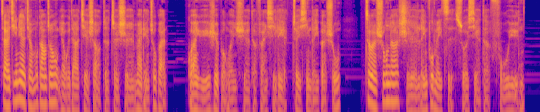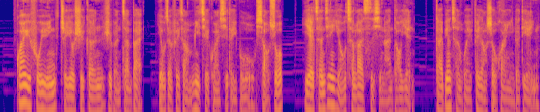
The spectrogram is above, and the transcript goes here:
在今天的节目当中要为大家介绍的，这是麦田出版关于日本文学的番系列最新的一本书。这本书呢是林富美子所写的《浮云》。关于浮云，这又是跟日本战败有着非常密切关系的一部小说，也曾经由陈濑巳喜男导演。改编成为非常受欢迎的电影。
